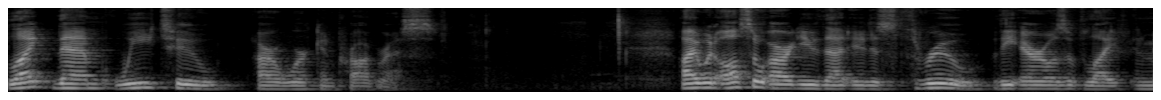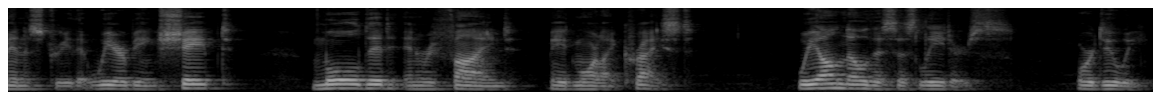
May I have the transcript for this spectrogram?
Like them, we too are a work in progress. I would also argue that it is through the arrows of life and ministry that we are being shaped, molded, and refined, made more like Christ. We all know this as leaders, or do we?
